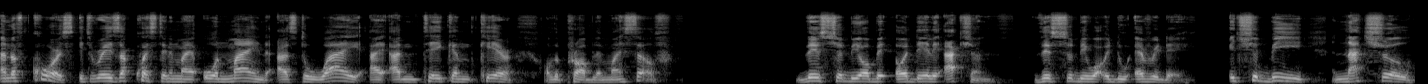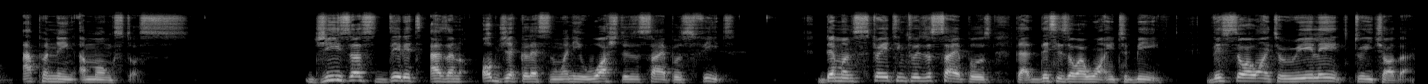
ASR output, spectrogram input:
And of course, it raised a question in my own mind as to why I hadn't taken care of the problem myself. This should be our, daily action. This should be what we do every day. It should be natural happening amongst us. Jesus did it as an object lesson when he washed his disciples' feet, demonstrating to his disciples that this is how I want you to be. This is how I want you to relate to each other.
